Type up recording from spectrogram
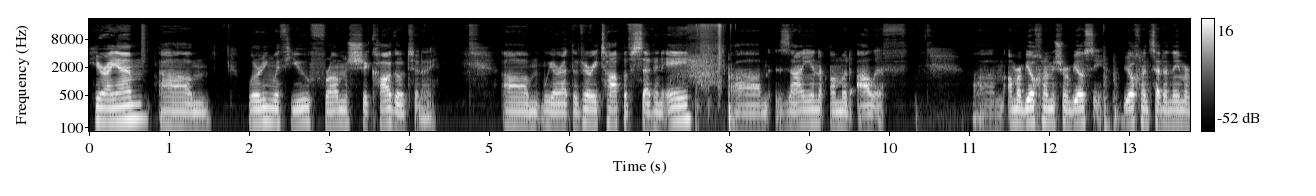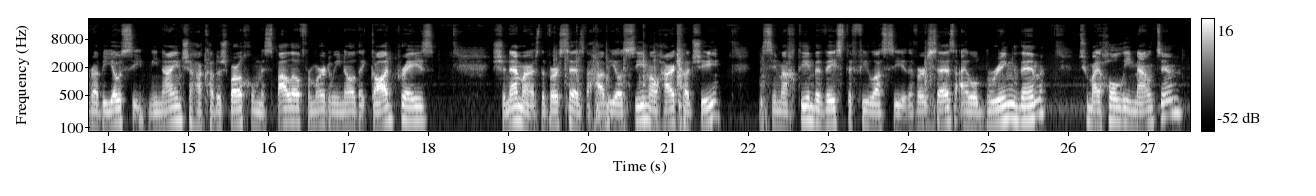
Here I am, um, learning with you from Chicago tonight. Um, we are at the very top of 7a, um, Zayin Amud Aleph. Um, Amr Yochanan Mishur Yossi. Yochanan said in the name of Rabbi Yossi, Minayin Shahakadosh Baruch Hu Mispalel, from where do we know that God prays? Shenemar, as the verse says, V'havi Yosim al Har Kachi, beves tefilasi. The verse says, I will bring them to my holy mountain,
